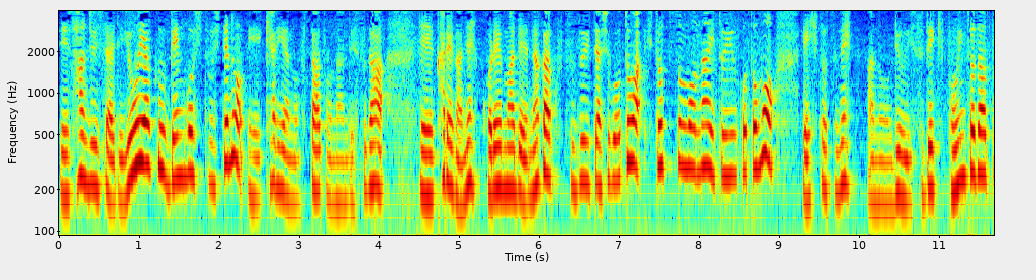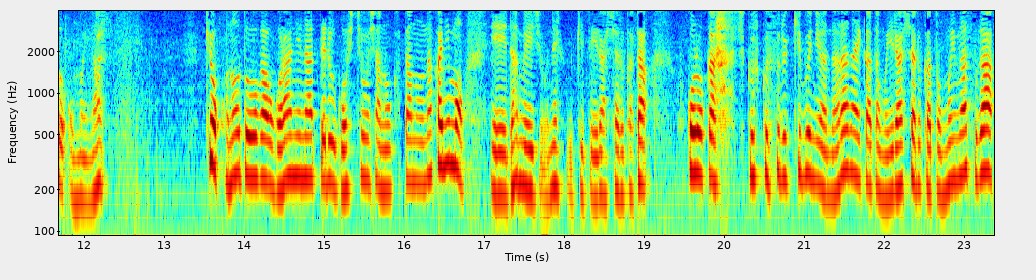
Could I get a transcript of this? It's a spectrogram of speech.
31歳でようやく弁護士としてのキャリアのスタートなんですが彼がねこれまで長く続いた仕事は一つもないということも一つねあの留意すべきポイントだと思います。今日この動画をご覧になっているご視聴者の方の中にも、えダメージをね受けていらっしゃる方心から祝福する気分にはならない方もいらっしゃるかと思いますが、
